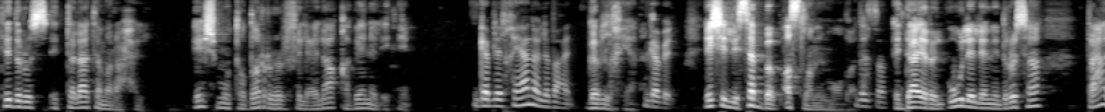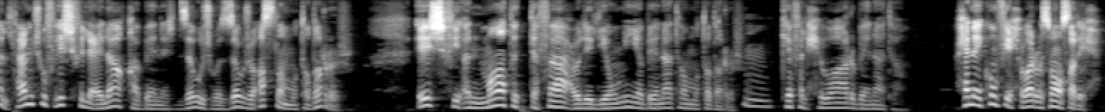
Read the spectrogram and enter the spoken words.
تدرس الثلاثة مراحل. إيش متضرر في العلاقة بين الاثنين؟ قبل الخيانة ولا بعد؟ قبل الخيانة. قبل. إيش اللي سبب أصلا الموضوع ده؟ بالضبط. الدائرة الأولى اللي ندرسها تعال تعال نشوف إيش في العلاقة بين الزوج والزوجة أصلا متضرر. إيش في أنماط التفاعل اليومية بيناتهم متضرر؟ مم. كيف الحوار بيناتهم؟ أحيانا يكون في حوار بس ما هو صريح.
